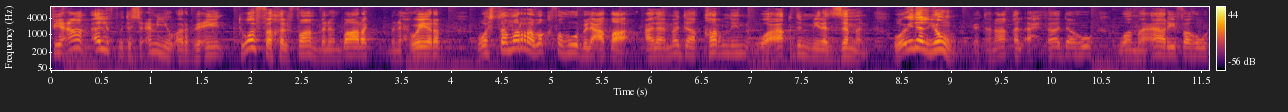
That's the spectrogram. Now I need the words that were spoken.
في عام 1940 توفى خلفان بن مبارك بن حويرب واستمر وقفه بالعطاء على مدى قرن وعقد من الزمن وإلى اليوم يتناقل أحفاده ومعارفه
